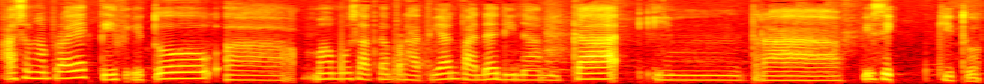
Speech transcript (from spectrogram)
Asesmen proyektif itu uh, memusatkan perhatian pada dinamika intrafisik gitu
